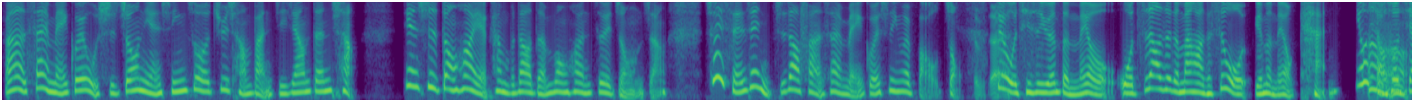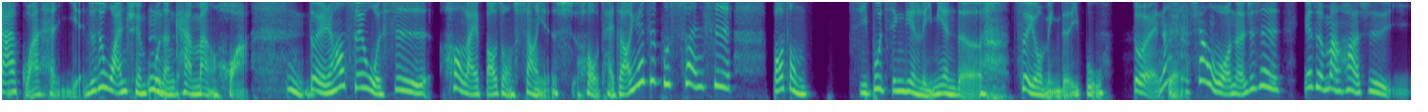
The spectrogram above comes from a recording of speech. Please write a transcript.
凡尔赛玫瑰五十周年新作剧场版即将登场，电视动画也看不到的梦幻最终章。所以神社，你知道凡尔赛玫瑰是因为保种，对不对？对我其实原本没有我知道这个漫画，可是我原本没有看， 因为我小时候家管很严，就是完全不能看漫画。嗯，对，然后所以我是后来宝总上演的时候才知道，因为这部算是宝总几部经典里面的 最有名的一部。对，那像像我呢，就是因为这个漫画是以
